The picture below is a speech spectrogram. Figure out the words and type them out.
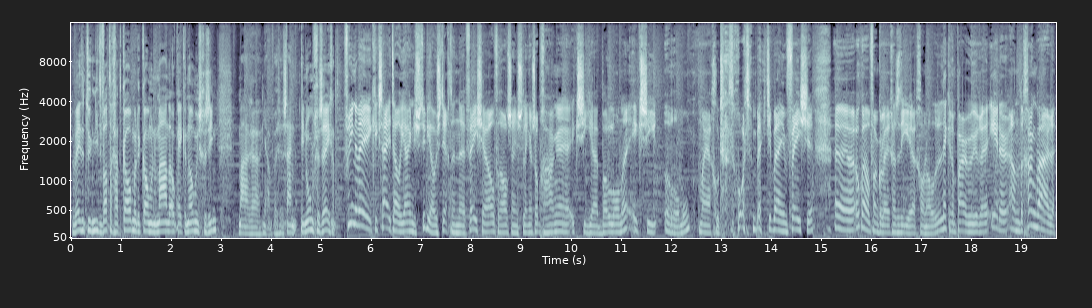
weten natuurlijk niet wat er gaat komen de komende maanden, ook economisch gezien. Maar uh, ja, we zijn enorm gezegend. Vriendenweek, ik zei het al, ja, in de studio is het echt een uh, feestje. Overal zijn slingers opgehangen. Ik zie ballonnen, ik zie rommel. Maar ja, goed, het hoort een beetje bij een feestje. ook wel van collega's die gewoon al lekker een paar uur eerder aan de gang waren.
